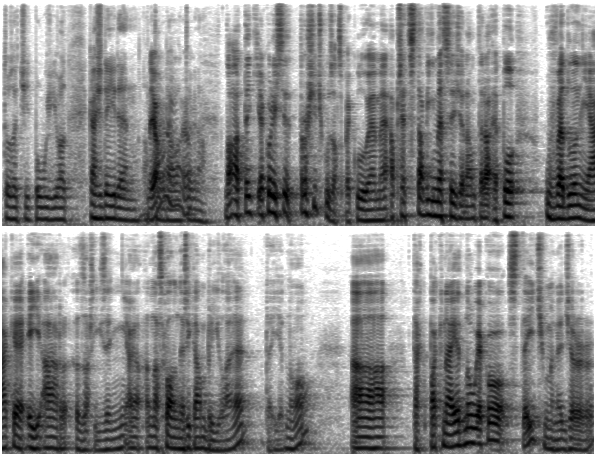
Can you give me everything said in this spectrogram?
to začít používat každý den a jo, tak dále. Jo, jo. Tak dále. No a teď, jako když si trošičku zaspekulujeme a představíme si, že nám teda Apple uvedl nějaké AR zařízení, a na schvál neříkám brýle, to je jedno, a tak pak najednou jako stage manager,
